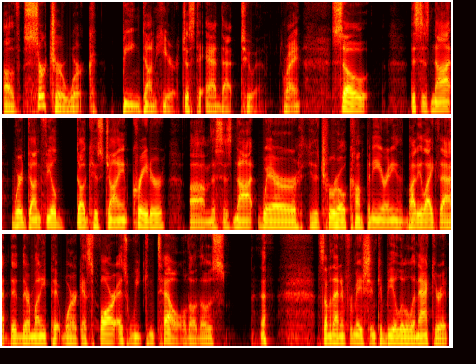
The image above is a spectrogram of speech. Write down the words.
of searcher work being done here, just to add that to it, right? So this is not where Dunfield dug his giant crater. Um, this is not where the Truro Company or anybody like that did their money pit work, as far as we can tell. Although those, some of that information could be a little inaccurate,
